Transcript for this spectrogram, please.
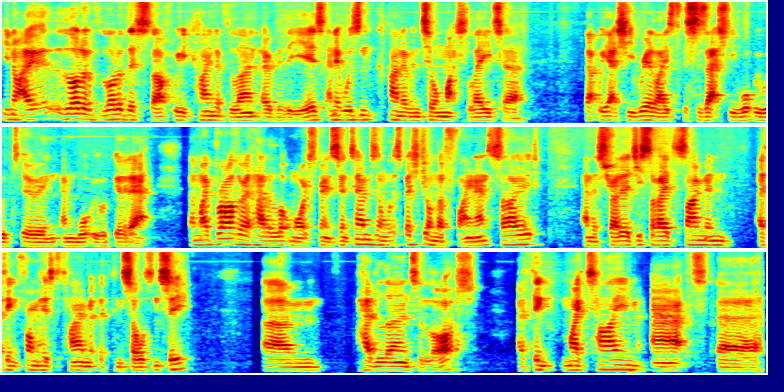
you know, I, a lot of a lot of this stuff we kind of learned over the years, and it wasn't kind of until much later that we actually realized this is actually what we were doing and what we were good at. And my brother had had a lot more experience. So in terms of, especially on the finance side and the strategy side, Simon, I think from his time at the consultancy, um, had learned a lot. I think my time at uh,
